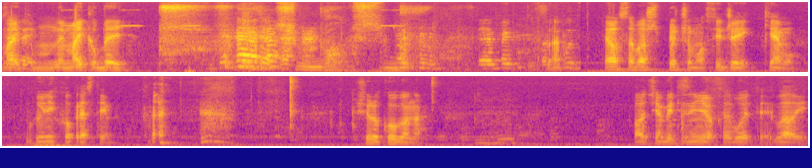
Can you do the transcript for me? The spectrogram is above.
Michael, ne, Michael Bay. Sa- Evo sad baš pričamo o CJ Kemu, koji nikako predstavim. Širokogona. Ovo će vam biti zanimljivo kad budete gledali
